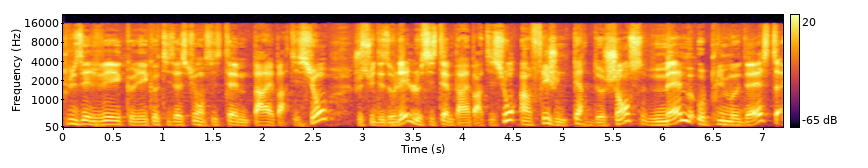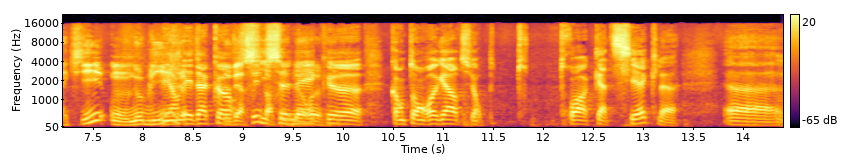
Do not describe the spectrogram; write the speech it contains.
plus élevé que les cotisations en système par répartition, je suis désolé, le système par répartition inflige une perte de chance, même aux plus modestes, à qui on oblige Et on est d'accord, si ce n'est que quand on regarde sur 3-4 siècles, euh,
